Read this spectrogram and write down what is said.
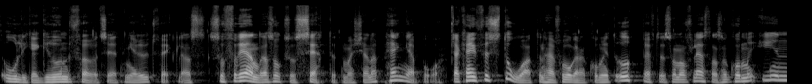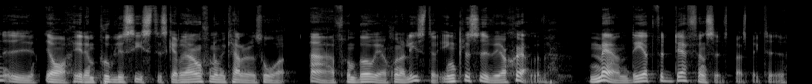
olika grundförutsättningar utvecklas så förändras också sättet man tjänar pengar på. Jag kan ju förstå att den här frågan har kommit upp eftersom de flesta som kommer in i, ja, i den publicistiska branschen om vi kallar det så, är från början journalister, inklusive jag själv. Men det är ett för defensivt perspektiv.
